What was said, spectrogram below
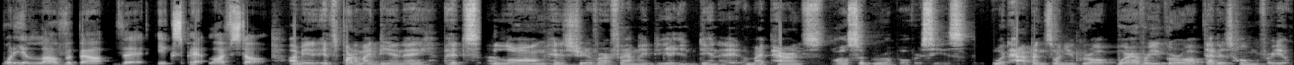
what do you love about that expat lifestyle? I mean, it's part of my DNA. It's a long history of our family DNA. My parents also grew up overseas. What happens when you grow up, wherever you grow up, that is home for you.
